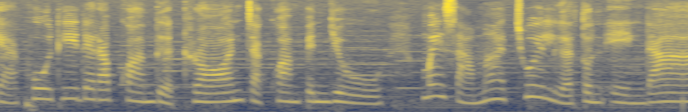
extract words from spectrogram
แก่ผู้ที่ได้รับความเดือดร้อนจากความเป็นอยู่ ไม่สามารถช่วยเหลือตนเองได้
